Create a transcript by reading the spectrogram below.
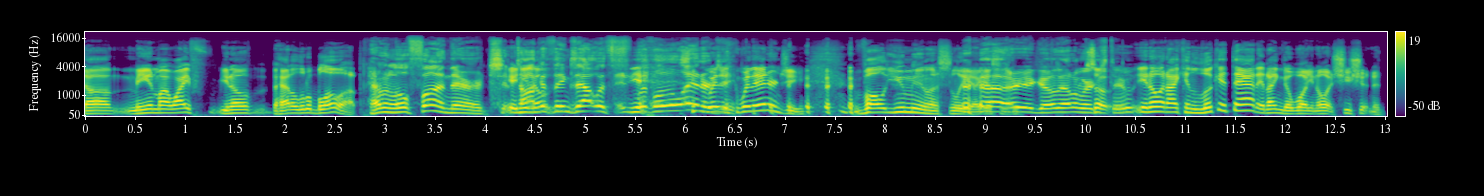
uh, me and my wife, you know, had a little blow up. Having a little fun there, and talking you know, things out with, yeah, with a little energy. with, with energy, voluminously, I guess. there you go. That'll work so, too. You know, and I can look at that and I can go, well, you know what? She shouldn't have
